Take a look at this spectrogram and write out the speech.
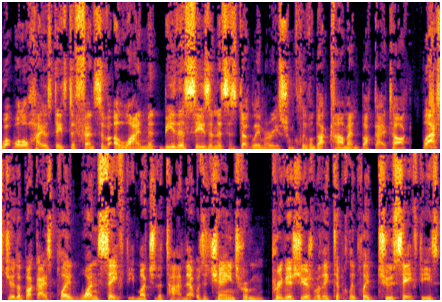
What will Ohio State's defensive alignment be this season? This is Doug Lesmerises from Cleveland.com and Buckeye Talk. Last year, the Buckeyes played one safety much of the time. That was a change from previous years where they typically played two safeties.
